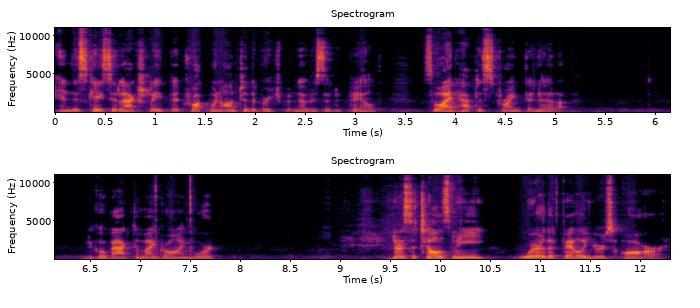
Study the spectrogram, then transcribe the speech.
In this case, it actually, the truck went onto the bridge, but notice that it failed. So I'd have to strengthen it up. I'm going to go back to my drawing board. Notice it tells me where the failures are.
